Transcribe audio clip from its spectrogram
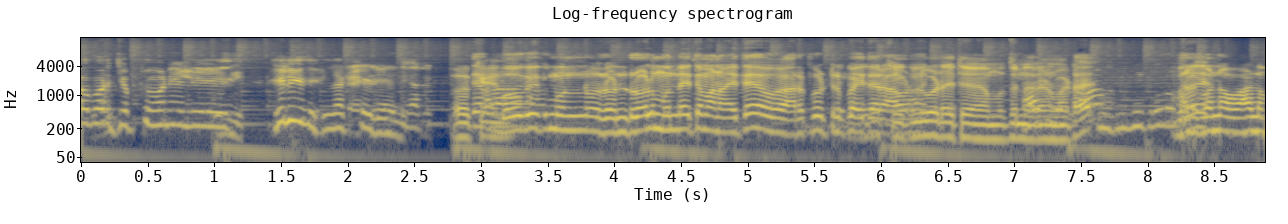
మాటల్లో కూడా చెప్తామని తెలియదు ఓకే. భోగికి ముందు రెండు రోజుల ముందు అయితే మనం అయితే అరకు ట్రిప్ అయితే రావడం కూడా అయితే అమ్ముతున్నారు అనమాట వాళ్ళు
